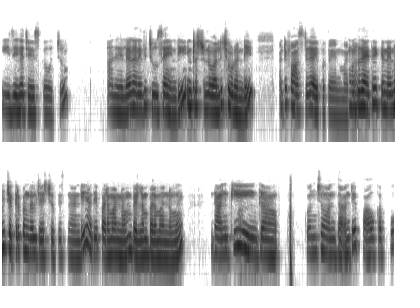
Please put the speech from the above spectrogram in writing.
ఈజీగా చేసుకోవచ్చు. అది ఎలాగనేది చూసేయండి. ఇంట్రెస్ట్ ఉన్న వాళ్ళు చూడండి. అంటే ఫాస్ట్‌గా అయిపోతాయన్నమాట. ముందుగా అయితే ఇక్కడ నేను చక్కెర పొంగల్ చేసి చూపిస్తున్నానండి. అదే పరమాన్నం, బెల్లం పరమాన్నము. దానికి ఇంకా కొంచెం అంత అంటే పావు కప్పు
